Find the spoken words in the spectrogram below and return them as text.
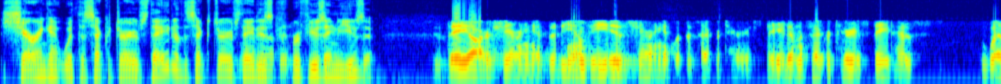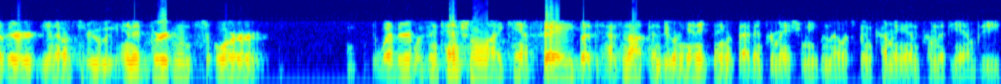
sharing it with the Secretary of State, or the Secretary of State is refusing state- to use it. They are sharing it. The DMV is sharing it with the Secretary of State, and the Secretary of State has, whether you know through inadvertence or whether it was intentional, I can't say, but has not been doing anything with that information, even though it's been coming in from the DMV.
